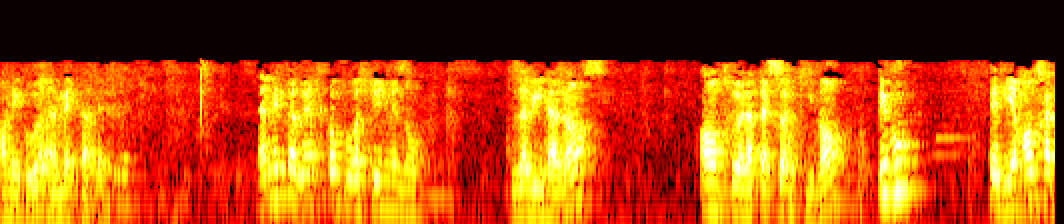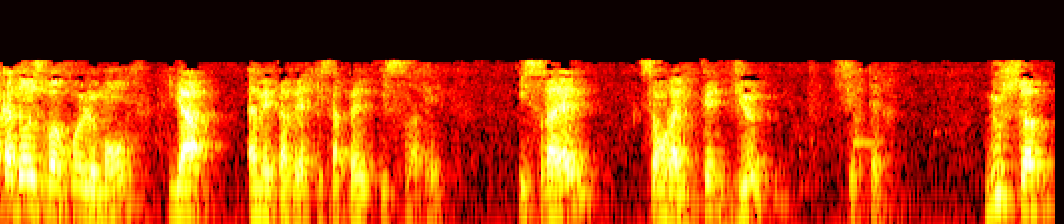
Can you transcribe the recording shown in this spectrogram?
En hébreu, un métavers. Un métavers, comme pour acheter une maison. Vous avez une agence entre la personne qui vend et vous? Eh bien, entre Akadosh et le monde, il y a un métavers qui s'appelle Israël. Israël, c'est en réalité Dieu sur terre. Nous sommes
